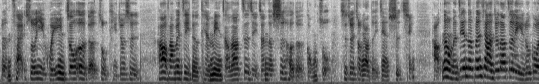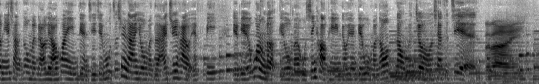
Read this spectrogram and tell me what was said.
人才，所以回应周二的主题就是。好好发挥自己的天命，找到自己真的适合的工作，是最重要的一件事情。好，那我们今天的分享就到这里。如果你也想跟我们聊聊，欢迎点击节目资讯栏有我们的 IG 还有 FB，也别忘了给我们五星好评，留言给我们哦。那我们就下次见，拜拜。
